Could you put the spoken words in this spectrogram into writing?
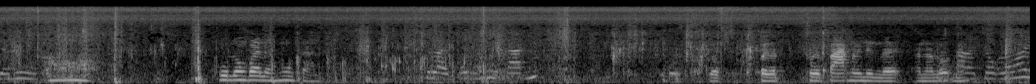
จะหูพูดลงไปเลยหูตันคือหลายคนมีกันจกเปิดเปิดปากหน่อยหนึ่งเลยอันนั้นรถตานะจกเลย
